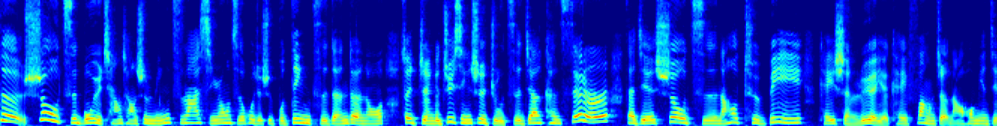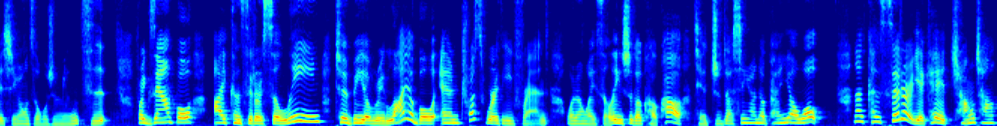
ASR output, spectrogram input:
的受词补语常常是名词啦、形容词或者是不定词等等哦，所以整个句型是主词加 consider，再接受词，然后 to be 可以省略，也可以放着，然后后面接形容词或是名词。For example, I consider Celine to be a reliable and trustworthy friend. 我认为 Celine 是个可靠且值得信任的朋友哦。那 consider 也可以常常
